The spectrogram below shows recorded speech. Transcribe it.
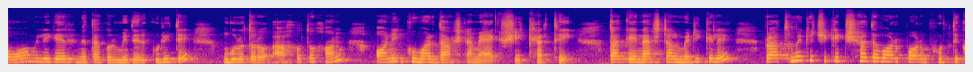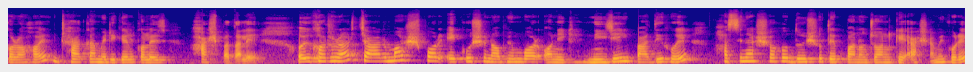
আওয়ামী লীগের নেতাকর্মীদের গুলিতে গুরুতর আহত হন অনিক কুমার দাস নামে এক শিক্ষার্থী। তাকে ন্যাশনাল মেডিকেলে প্রাথমিক চিকিৎসা দেওয়ার পর ভর্তি করা হয় ঢাকা মেডিকেল কলেজ হাসপাতালে। ওই ঘটনার চার মাস পর একুশে নভেম্বর অনেক নিজেই বাদী হয়ে হাসিনা সহ দুইশো তেপ্পান্ন জনকে আসামি করে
